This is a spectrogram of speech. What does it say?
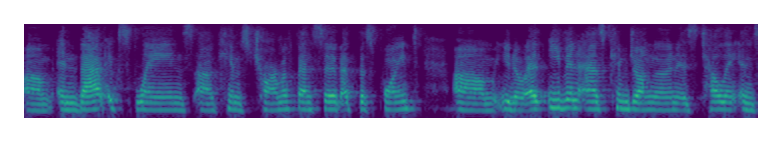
Um, and that explains uh, Kim's charm offensive at this point. Um, you know, even as Kim Jong Un is telling and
